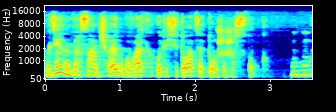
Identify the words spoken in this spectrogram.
где, например, сам человек бывает в какой-то ситуации тоже жесток. Угу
